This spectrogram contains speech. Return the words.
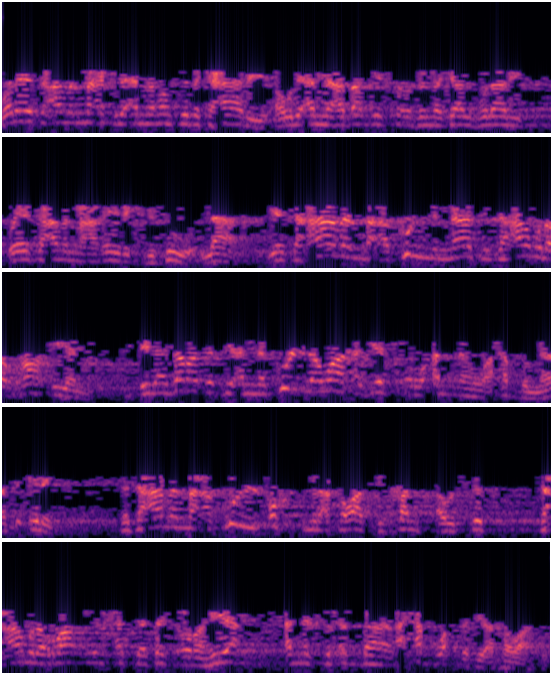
ولا يتعامل معك لأن منصبك عالي أو لأن أباك يشتغل في المكان الفلاني ويتعامل مع غيرك بسوء. لا. يتعامل مع كل الناس تعاملا راقيا إلى درجة أن كل واحد يشعر أنه أحب الناس إليه تتعامل مع كل أخت من أخواتك الخمس أو الست تعاملا راقيا حتى تشعر هي أنك تحبها أحب وحدة في أخواتك.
